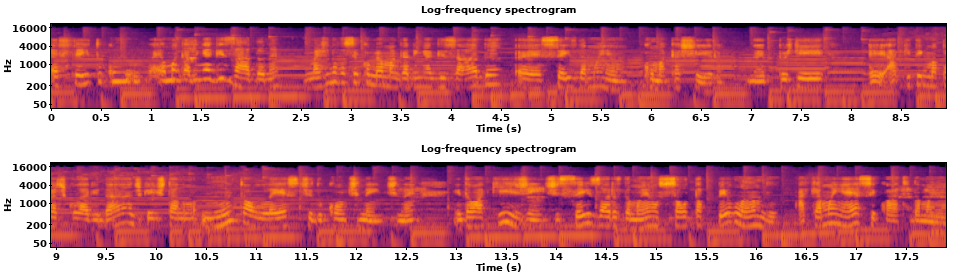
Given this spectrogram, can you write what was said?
É feito com. É uma galinha guisada, né? Imagina você comer uma galinha guisada é, seis da manhã com macaxeira, né? Porque é, aqui tem uma particularidade que a gente está muito ao leste do continente, né? Então aqui, gente, 6 horas da manhã o sol tá pelando. Aqui amanhece 4 da manhã,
